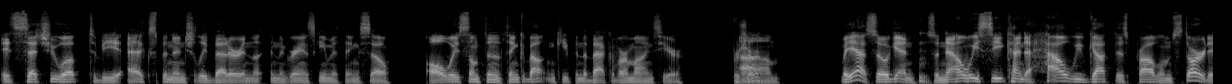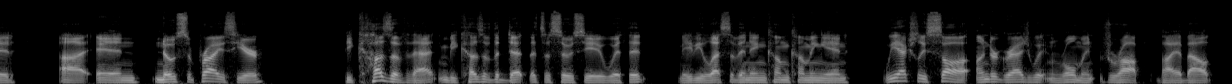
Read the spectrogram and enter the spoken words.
it sets you up to be exponentially better in the in the grand scheme of things. So always something to think about and keep in the back of our minds here. For sure. Um, but yeah, so again, so now we see kind of how we've got this problem started, uh, and no surprise here, because of that and because of the debt that's associated with it, maybe less of an income coming in, we actually saw undergraduate enrollment drop by about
